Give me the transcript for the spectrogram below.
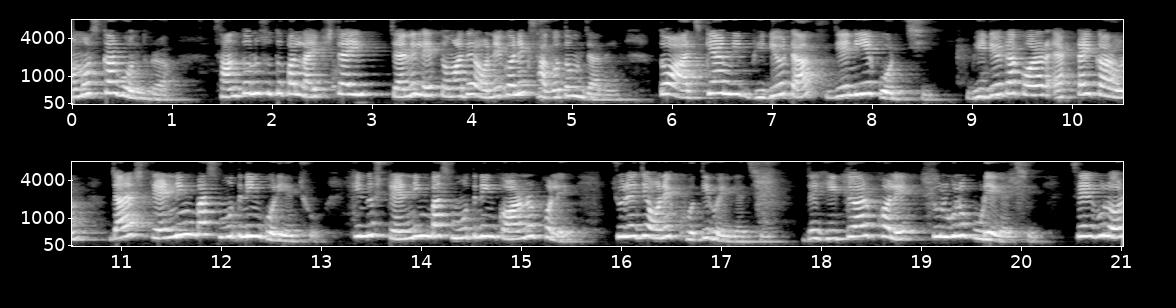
নমস্কার বন্ধুরা, শান্তনু সুতপার লাইফস্টাইল চ্যানেলে তোমাদের অনেক অনেক স্বাগতম জানাই। তো আজকে আমি ভিডিওটা যে নিয়ে করছি, ভিডিওটা করার একটাই কারণ, যারা স্ট্রেন্ডিং বা স্মুথনিং করিয়েছো, কিন্তু স্ট্রেন্ডিং বা স্মুথনিং করানোর ফলে চুলে যে অনেক ক্ষতি হয়ে গেছে, যে হিট দেওয়ার ফলে চুলগুলো পুড়ে গেছে, সেগুলোর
